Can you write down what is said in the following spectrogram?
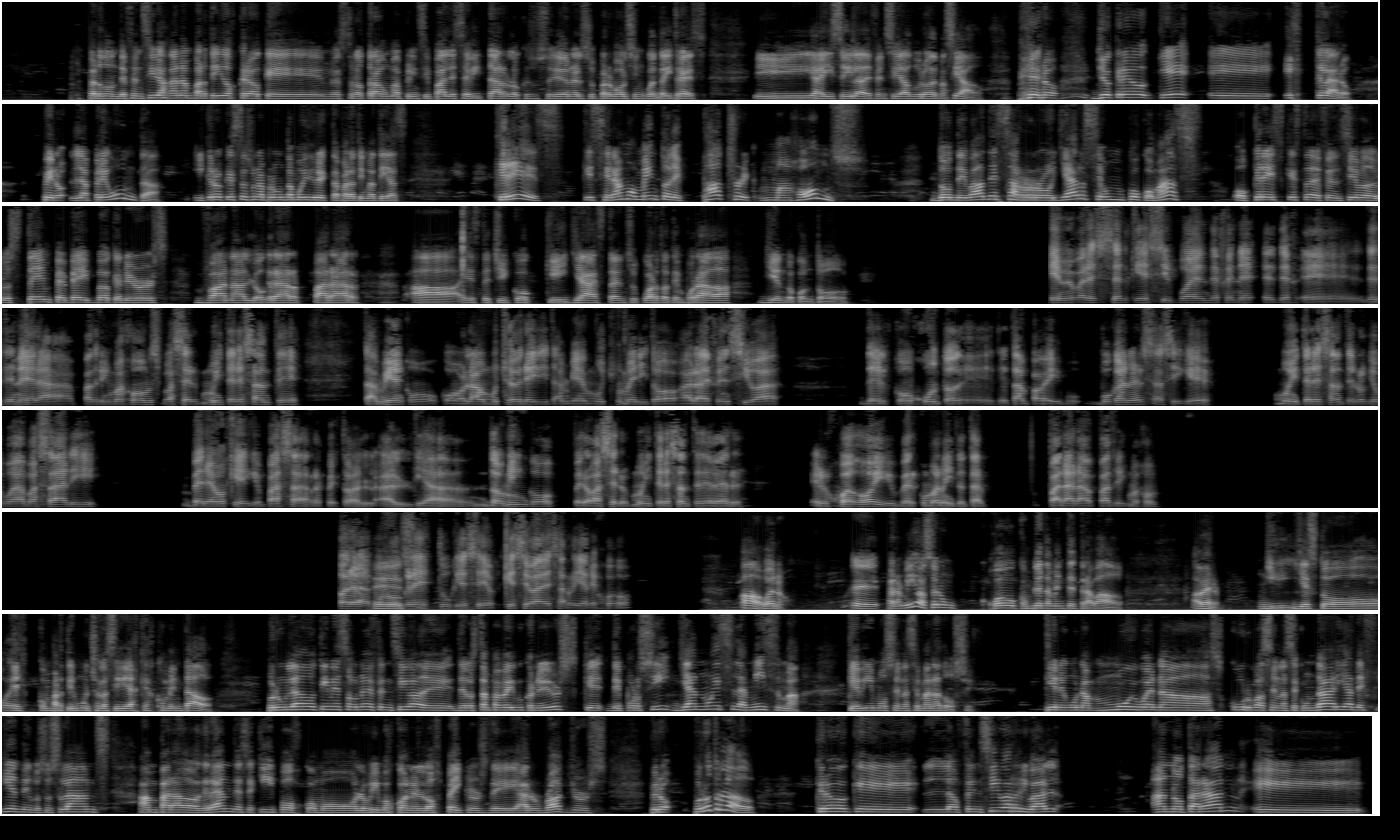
perdón, defensivas ganan partidos, creo que nuestro trauma principal es evitar lo que sucedió en el Super Bowl 53 y ahí sí la defensiva duró demasiado. Pero yo creo que eh, es claro. Pero la pregunta, y creo que esta es una pregunta muy directa para ti, Matías, ¿crees que será momento de Patrick Mahomes donde va a desarrollarse un poco más? ¿O crees que esta defensiva de los Tampa Bay Buccaneers van a lograr parar a este chico que ya está en su cuarta temporada yendo con todo? Me parece ser que sí pueden defender, de, eh, detener a Patrick Mahomes, va a ser muy interesante. También, como, como hablaba mucho de Brady, también mucho mérito a la defensiva del conjunto de, de Tampa Bay Buccaneers, así que muy interesante lo que pueda pasar y veremos qué, qué pasa respecto al, al, día domingo, pero va a ser muy interesante de ver el juego y ver cómo van a intentar parar a Patrick Mahomes. Ahora, ¿cómo es... crees tú que se, que se va a desarrollar el juego? Ah, bueno. Eh, para mí va a ser un juego completamente trabado. A ver, y, esto es compartir mucho las ideas que has comentado. Por un lado, tienes a una defensiva de, de, los Tampa Bay Buccaneers que de por sí ya no es la misma que vimos en la semana 12. Tienen unas muy buenas curvas en la secundaria, defienden los slants, han parado a grandes equipos como lo vimos con los Packers de Aaron Rodgers. Pero por otro lado, creo que la ofensiva rival anotarán eh,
